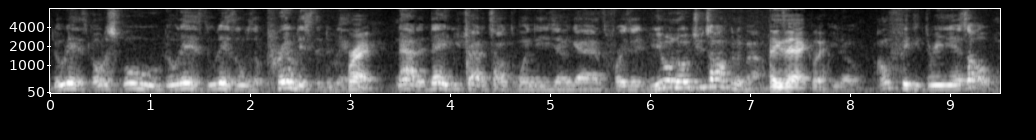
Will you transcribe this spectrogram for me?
do this, go to school, do this, do this. It was a privilege to do that. Right. Now today, you try to talk to one of these young guys, first you don't know what you're talking about. Exactly. You know, I'm 53 years old,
